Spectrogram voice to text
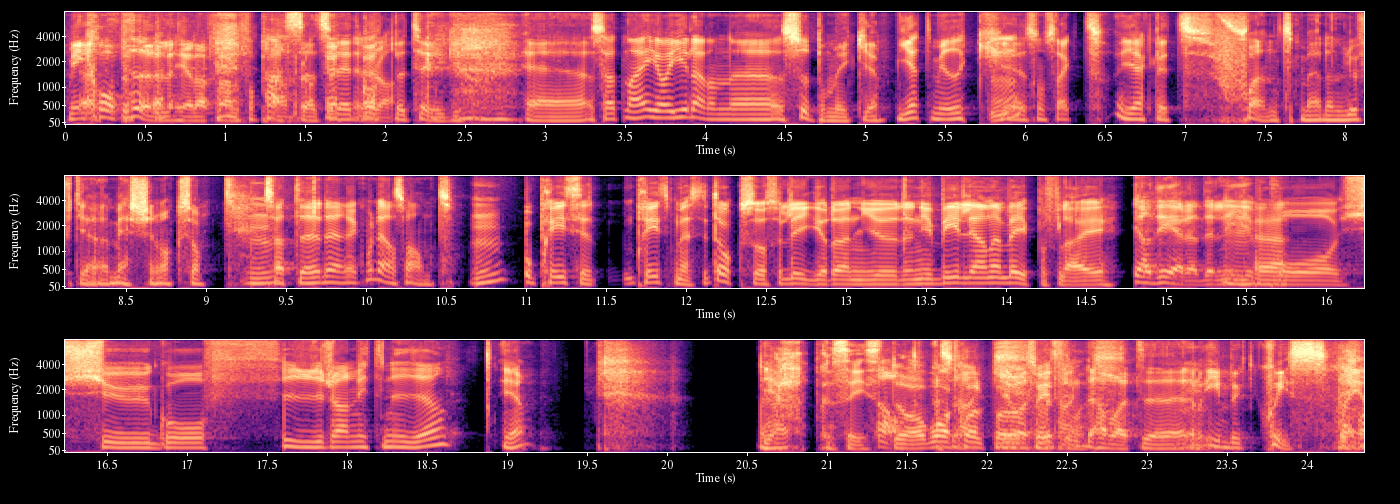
min kropp höll i alla fall för passet. Så det är ett gott bra. betyg. Eh, Så att nej, jag gillar den supermycket. Jättemjuk, Mm. som sagt. Jäkligt skönt med den luftiga meshen också. Mm. Så att den rekommenderas varmt. Mm. Och pris, prismässigt också så ligger den ju, den är billigare än Vaporfly. Ja, det är det. Den ligger Mm. på 24,99. Ja. Ja, precis. Ja, Du har bra alltså, koll på Det, ett, det här var ett eh, inbyggt quiz. Ja,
